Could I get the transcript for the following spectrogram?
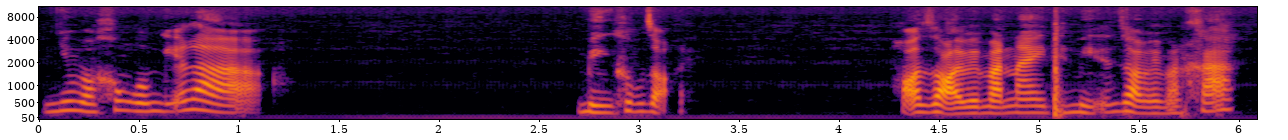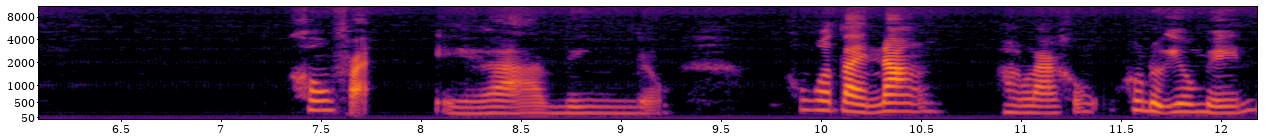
Nhưng mà không có nghĩa là mình không giỏi. Họ giỏi về mặt này thì mình cũng giỏi về mặt khác. Không phải. Là mình, kiểu, không có tài năng hoặc là không không được yêu mến.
